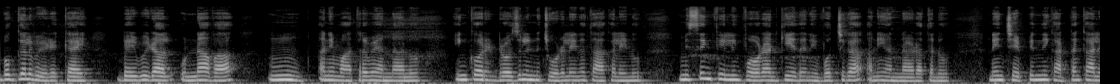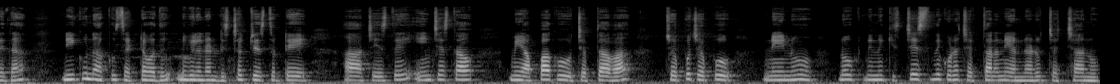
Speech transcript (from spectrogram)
బుగ్గలు వేడెక్కాయి. బేబీ డాల్ ఉన్నావా? అని మాత్రమే అన్నాను. ఇంకో రెండు రోజులు నిన్ను చూడలేను తాకలేను. మిస్సింగ్ ఫీలింగ్ పోవడానికి ఏదైనా ఇవ్వొచ్చుగా అని అన్నాడు అతను. నేను చెప్పింది నీకు అర్థం కాలేదా? నీకు నాకు సెట్ అవ్వదు. నువ్వు ఇలా నన్ను డిస్టర్బ్ చేస్తుంటే చేస్తే ఏం చేస్తావు? మీ అప్పకు చెప్తావా? చెప్పు చెప్పు. నేను నువ్వు నిన్ను కిస్ చేసింది కూడా చెప్తానని అన్నాడు చచ్చాను.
